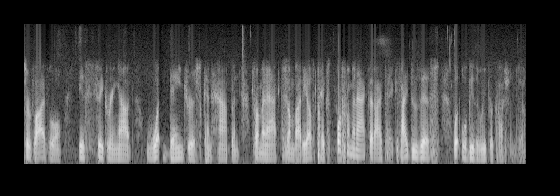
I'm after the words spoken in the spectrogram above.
survival is figuring out what dangerous can happen from an act somebody else takes or from an act that I take. If I do this, what will be the repercussions of?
